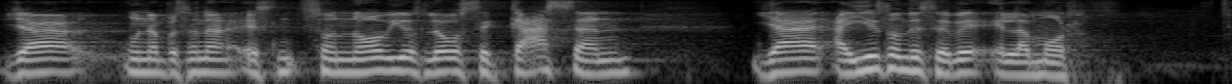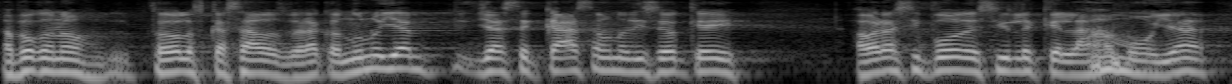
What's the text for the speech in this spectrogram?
ya una persona son novios, luego se casan, ya ahí es donde se ve el amor. ¿A poco no? Todos los casados, ¿verdad? Cuando uno ya, ya se casa, uno dice, ok, ahora sí puedo decirle que la amo, ya,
